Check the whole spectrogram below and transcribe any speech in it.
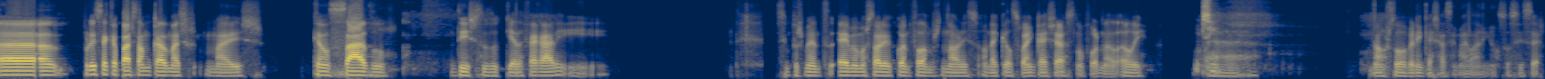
Ah, por isso é capaz de estar um bocado mais, mais cansado disto do que é da Ferrari e simplesmente é a mesma história de quando falamos de Norris, onde é que ele se vai encaixar se não for na- ali. Sim. Ah, não estou a ver encaixar-se em mais lá nenhum, sou sincero.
